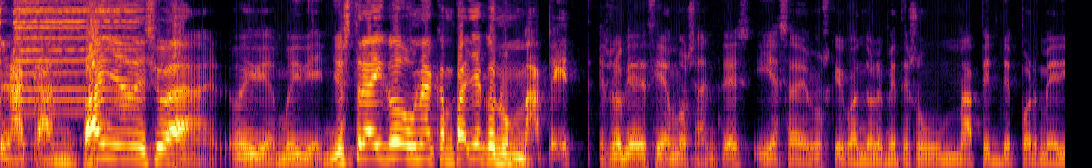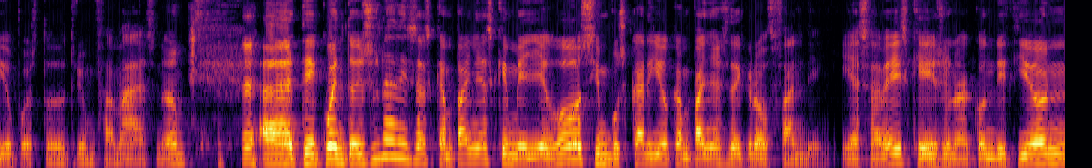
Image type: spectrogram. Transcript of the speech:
La campaña de Swan. Muy bien, muy bien. Yo os traigo una campaña con un Muppet, es lo que decíamos antes, y ya sabemos que cuando le metes un Muppet de por medio, pues todo triunfa más, ¿no? Ah, te cuento, es una de esas campañas que me llegó sin buscar yo campañas de crowdfunding. Ya sabéis que es una condición,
